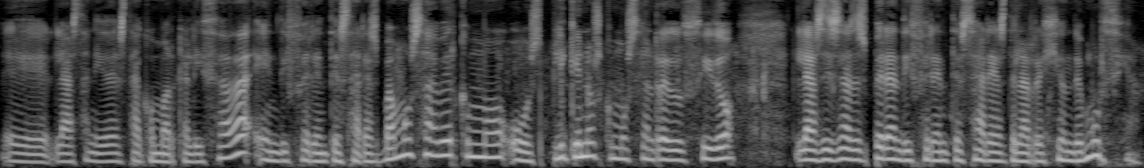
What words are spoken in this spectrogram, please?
Eh, la sanidad está comarcalizada en diferentes áreas. Vamos a ver cómo, o explíquenos cómo se han reducido las listas de espera en diferentes áreas de la región de Murcia.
